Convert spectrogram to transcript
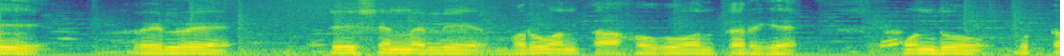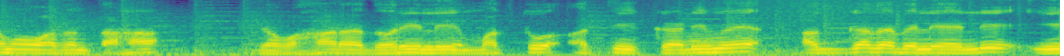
ಈ ರೈಲ್ವೆ ಸ್ಟೇಷನ್ನಲ್ಲಿ ಬರುವಂಥ ಹೋಗುವಂಥವರಿಗೆ ಒಂದು ಉತ್ತಮವಾದಂತಹ ವ್ಯವಹಾರ ದೊರೆಯಲಿ ಮತ್ತು ಅತಿ ಕಡಿಮೆ ಅಗ್ಗದ ಬೆಲೆಯಲ್ಲಿ ಈ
